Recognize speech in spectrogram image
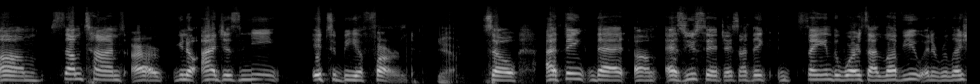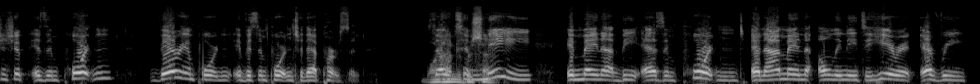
um sometimes are, you know, I just need it to be affirmed." Yeah. So I think that, um, as you said, Jason, I think saying the words "I love you" in a relationship is important, very important if it's important to that person. So to me, it may not be as important, and I may not only need to hear it every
